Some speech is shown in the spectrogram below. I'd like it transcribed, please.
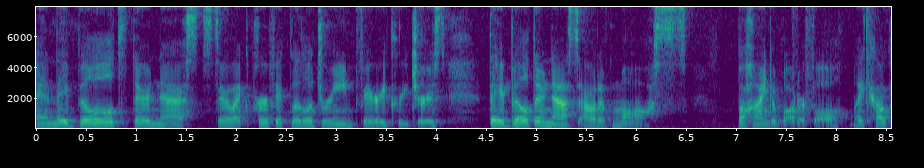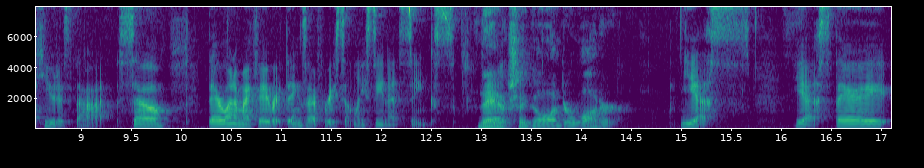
And they build their nests, they're like perfect little dream fairy creatures. They build their nests out of moss behind a waterfall. Like, how cute is that? So, they're one of my favorite things I've recently seen at sinks. They actually go underwater. Yes. Yes. They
